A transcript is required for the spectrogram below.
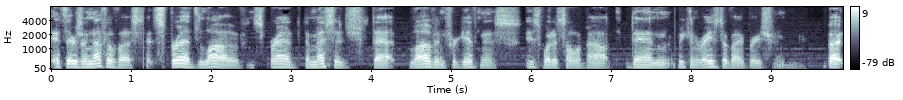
If there's enough of us that spread love and spread the message that love and forgiveness is what it's all about, then we can raise the vibration but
